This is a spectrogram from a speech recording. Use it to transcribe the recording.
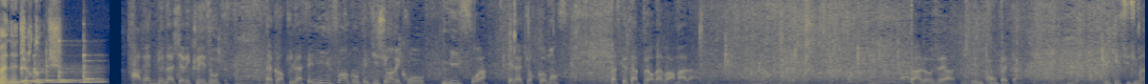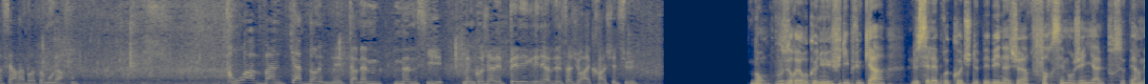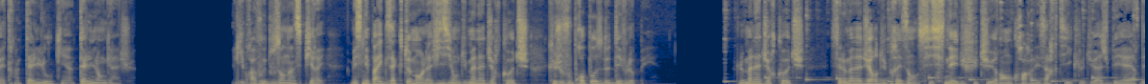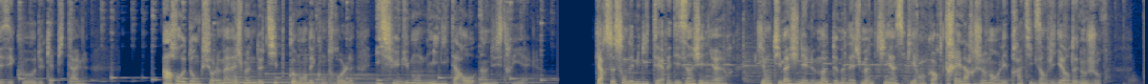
Manager Coach. Arrête de nager avec les autres. D'accord Tu l'as fait mille fois en compétition avec Ro. Mille fois. Et là, tu recommences. Parce que tu as peur d'avoir mal. T'as un loser, c'est une trompette. Mais qu'est-ce que tu vas faire là-bas, toi, mon garçon? 3,24 dans les. Mais t'as même, même si. Même quand j'avais Pellegrini, elle faisait ça, j'aurais craché dessus. Bon, vous aurez reconnu Philippe Lucas, le célèbre coach de bébé nageur, forcément génial pour se permettre un tel look et un tel langage. Libre à vous de vous en inspirer, mais ce n'est pas exactement la vision du manager coach que je vous propose de développer. Le manager coach, c'est le manager du présent, si ce n'est du futur, à en croire les articles du HBR, des échos, de Capital. Haro donc sur le management de type commande et contrôle, issu du monde militaro-industriel. Car ce sont des militaires et des ingénieurs qui ont imaginé le mode de management qui inspire encore très largement les pratiques en vigueur de nos jours.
